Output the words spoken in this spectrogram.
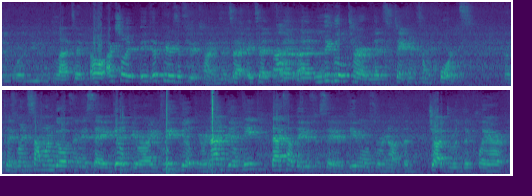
the word imur. Latin. Oh, actually, it appears a few times. It's a it's a, a, a legal term that's taken from courts. Because when someone goes and they say guilty or I plead guilty or not guilty, that's how they used to say it, dimos or not. The judge would declare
